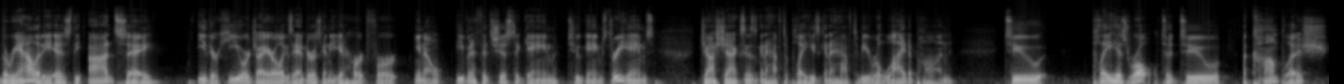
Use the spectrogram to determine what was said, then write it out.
the reality is the odds say either he or Jaire Alexander is going to get hurt for, you know, even if it's just a game, two games, three games, Josh Jackson is going to have to play. He's going to have to be relied upon to play his role, to, to accomplish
